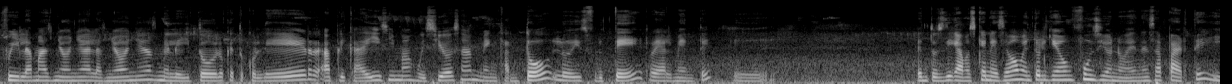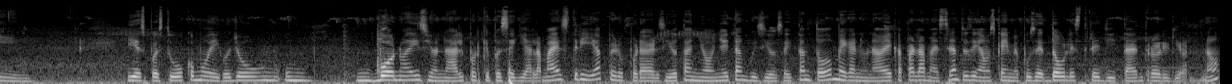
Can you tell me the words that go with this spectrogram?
Fui la más ñoña de las ñoñas, me leí todo lo que tocó leer, aplicadísima, juiciosa, me encantó, lo disfruté realmente. Eh, entonces digamos que en ese momento el guion funcionó en esa parte y, y después tuvo, como digo yo, un, bono adicional porque pues seguía la maestría, pero por haber sido tan ñoña y tan juiciosa y tan todo, me gané una beca para la maestría, entonces digamos que ahí me puse doble estrellita dentro del guion, ¿no?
